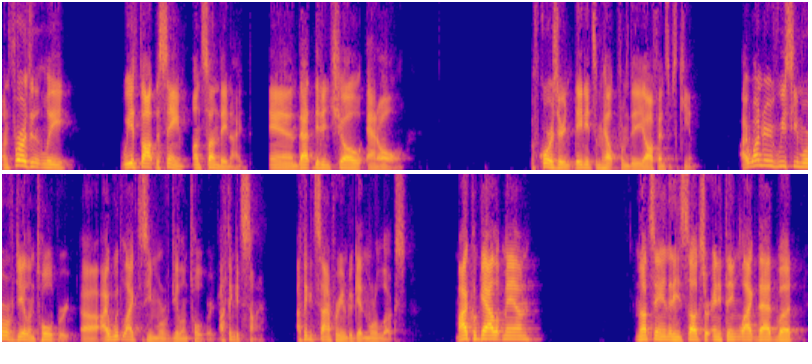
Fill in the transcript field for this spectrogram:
Unfortunately, we thought the same on Sunday night, and that didn't show at all. Of course, they need some help from the offensive scheme. I wonder if we see more of Jalen Tolbert. Uh, I would like to see more of Jalen Tolbert. I think it's time. I think it's time for him to get more looks. Michael Gallup, man. Not saying that he sucks or anything like that, but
